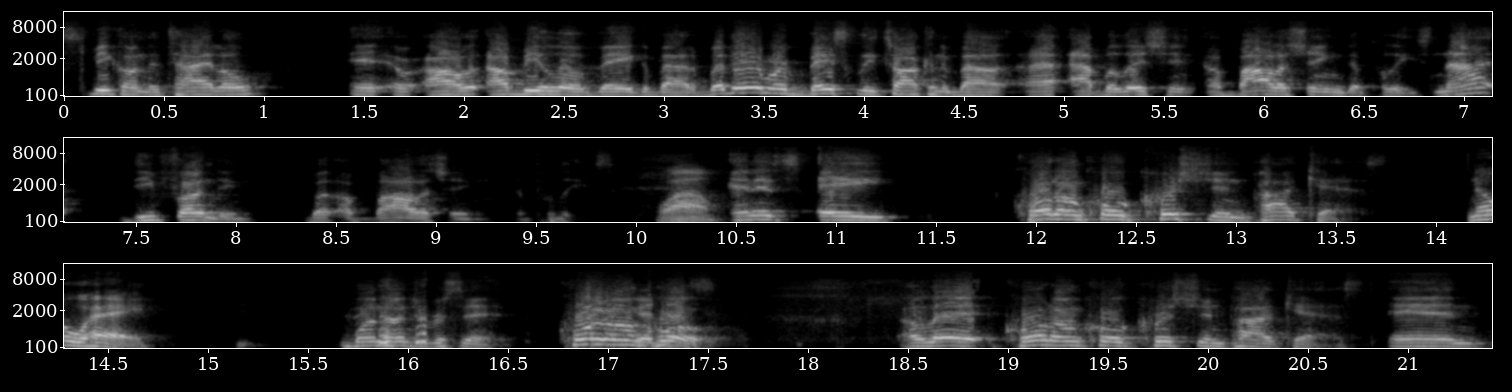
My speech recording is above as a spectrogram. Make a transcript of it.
speak on the title and I'll, I'll be a little vague about it, but they were basically talking about abolition, abolishing the police, not defunding, but abolishing the police. Wow. And it's a quote unquote Christian podcast. No way. 100%. quote unquote. A led, quote unquote Christian podcast. And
